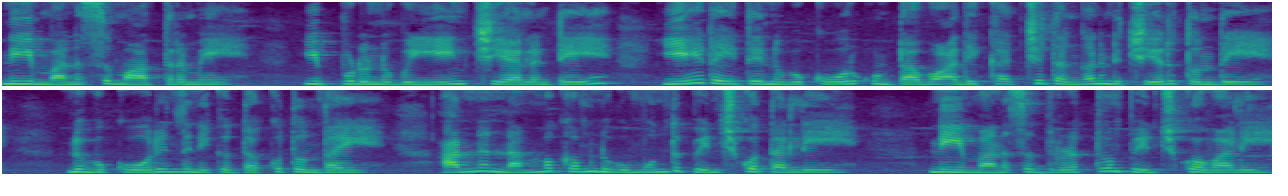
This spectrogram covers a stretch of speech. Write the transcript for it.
నీ మనసు మాత్రమే. ఇప్పుడు నువ్వు ఏం చేయాలంటే ఏదైతే నువ్వు కోరుకుంటావో అది ఖచ్చితంగా నిన్ను చేరుతుంది. నువ్వు కోరింది నీకు దక్కుతుందాయి. అన్న నమ్మకం నువ్వు ముందు పెంచుకో తల్లి. నీ మనసు దృఢత్వం పెంచుకోవాలి.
